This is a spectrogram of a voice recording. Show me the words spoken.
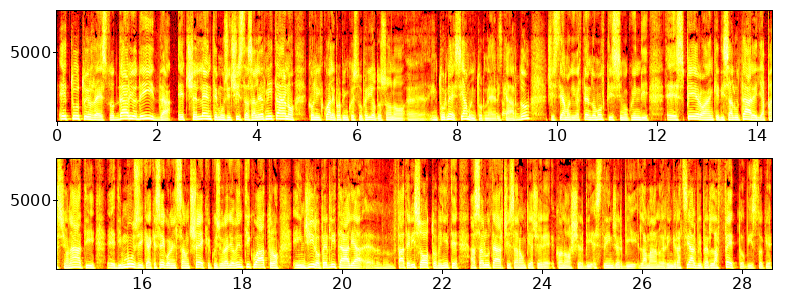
e tutto il resto. Dario De Ida eccellente musicista salernitano con il quale proprio in questo periodo sono eh, in tournée, siamo in tournée Riccardo, ci stiamo divertendo moltissimo, quindi eh, spero anche di salutare gli appassionati eh, di musica che seguono il soundcheck qui su Radio 24 e in giro per l'Italia, eh, fatevi sotto, venite a salutarci, sarà un piacere conoscervi e stringervi la mano e ringraziarvi per l'affetto, visto che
